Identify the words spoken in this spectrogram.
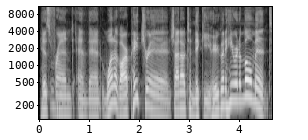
his Mm-hmm. friend, and then one of our patrons. Shout out to Nikki, who you're going to hear in a moment.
